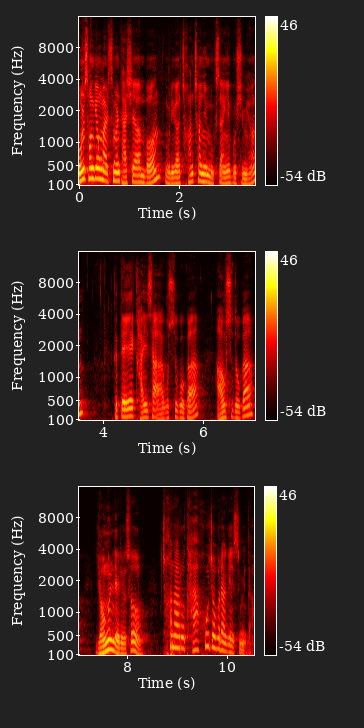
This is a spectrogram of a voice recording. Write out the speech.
오늘 성경 말씀을 다시 한번 우리가 천천히 묵상해 보시면 그때의 가이사 아구스고가 아우스도가 영을 내려서 천하로 다 호적을 하게 했습니다.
